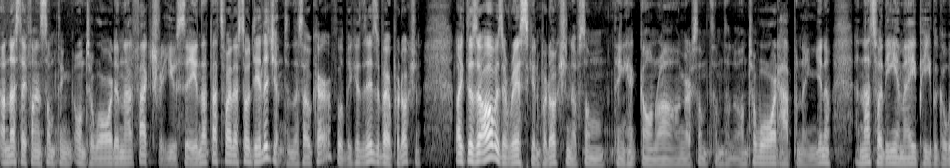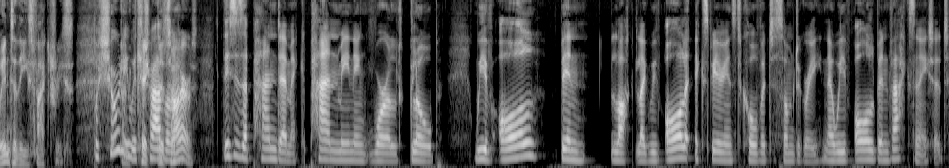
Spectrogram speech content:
unless they find something untoward in that factory, you see, and that, that's why they're so diligent and they're so careful because it is about production. Like there's always a risk in production of something gone wrong or some, something untoward happening, you know, and that's why the EMA people go into these factories. But surely with travel, this is a pandemic. Pan meaning world, globe. We have all been locked, like we've all experienced COVID to some degree. Now we've all been vaccinated.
